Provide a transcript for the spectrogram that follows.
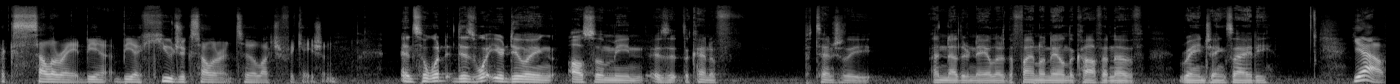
accelerate, be a, be a huge accelerant to electrification. And so, what does what you're doing also mean? Is it the kind of potentially another nail or the final nail in the coffin of range anxiety? Yeah,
